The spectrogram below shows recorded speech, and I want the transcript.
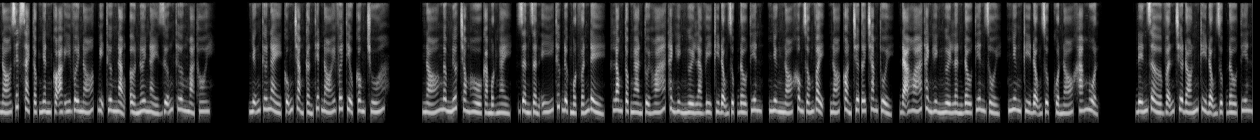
Nó giết sạch tộc nhân có ác ý với nó, bị thương nặng ở nơi này dưỡng thương mà thôi. Những thứ này cũng chẳng cần thiết nói với tiểu công chúa. Nó ngâm nước trong hồ cả một ngày, dần dần ý thức được một vấn đề, long tộc ngàn tuổi hóa thành hình người là vì kỳ động dục đầu tiên, nhưng nó không giống vậy, nó còn chưa tới trăm tuổi, đã hóa thành hình người lần đầu tiên rồi, nhưng kỳ động dục của nó khá muộn. Đến giờ vẫn chưa đón kỳ động dục đầu tiên.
